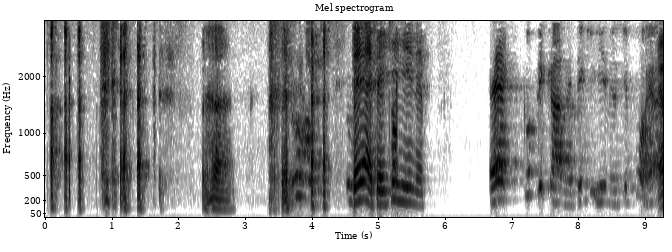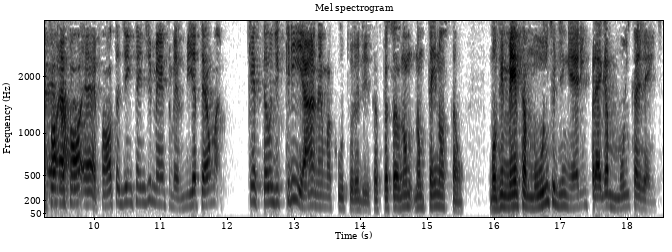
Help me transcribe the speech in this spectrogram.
tem, é, tem que rir, né? É, complicado, né? Tem que rir mesmo. Porque, porra, é, é, é, é, é, falta de entendimento mesmo. E até uma questão de criar né, uma cultura disso. As pessoas não, não têm noção. Movimenta muito dinheiro e emprega muita gente.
